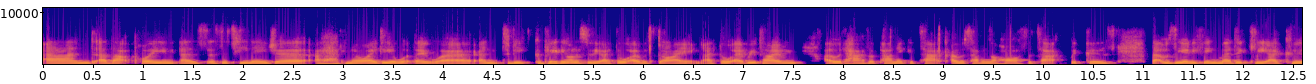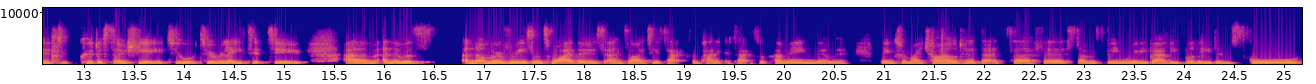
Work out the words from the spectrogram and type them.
And at that point, as, as a teenager, I had no idea what they were. And to be completely honest with you, I thought I was dying. I thought every time I would have a panic attack, I was having a heart attack because that was the only thing medically I could could associate it to or to relate it to. Um, and there was a number of reasons why those anxiety attacks and panic attacks were coming. There were things from my childhood that had surfaced. I was being really badly bullied in school,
